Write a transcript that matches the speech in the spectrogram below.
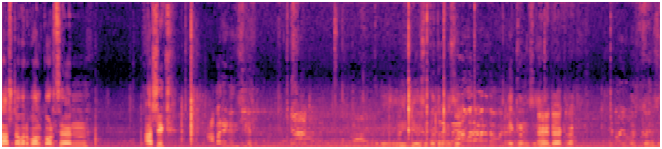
last over ball করছেন আশিক? এই যে হয়েছে কত রান আছে এক রান আছে হ্যাঁ এটা এক রান এক রান আছে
